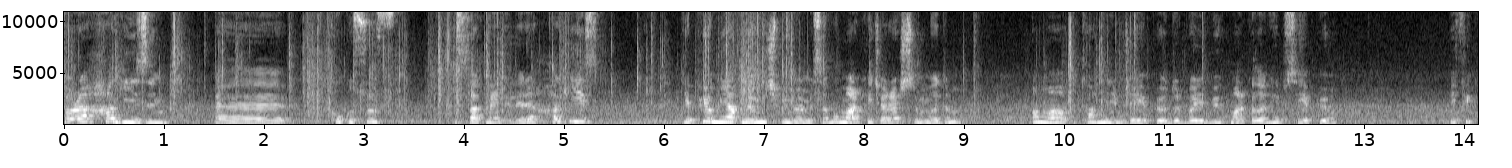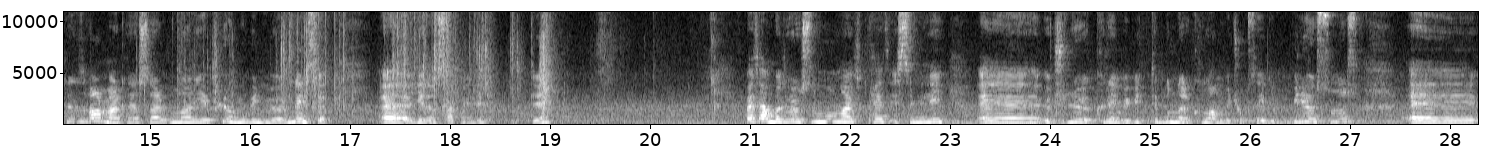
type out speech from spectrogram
Sonra Huggies'in e, kokusuz ıslak mendilleri. Huggies yapıyor mu yapmıyor mu hiç bilmiyorum. Mesela bu markayı hiç araştırmadım. Ama tahminimce yapıyordur. Böyle büyük markaların hepsi yapıyor. Bir fikriniz var mı arkadaşlar? Bunlar yapıyor mu bilmiyorum. Neyse. Ee, yine ıslak mendil. Bitti. Wet n Body Works'un Moonlight Pet isimli e, üçlü kremi bitti. Bunları kullanmayı çok sevdiğimi biliyorsunuz. E,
